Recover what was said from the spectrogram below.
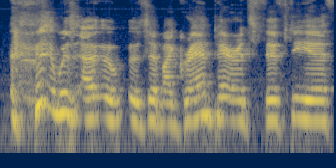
it was uh, it was at my grandparents' fiftieth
